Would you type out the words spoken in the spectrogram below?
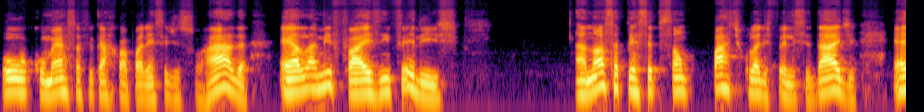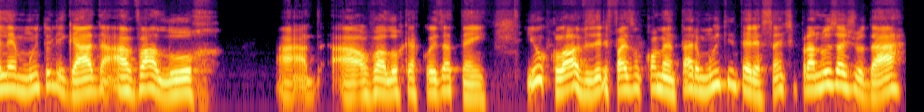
ou começa a ficar com a aparência de surrada, ela me faz infeliz. A nossa percepção particular de felicidade, ela é muito ligada a valor a, a, ao valor que a coisa tem. E o Clóvis ele faz um comentário muito interessante para nos ajudar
